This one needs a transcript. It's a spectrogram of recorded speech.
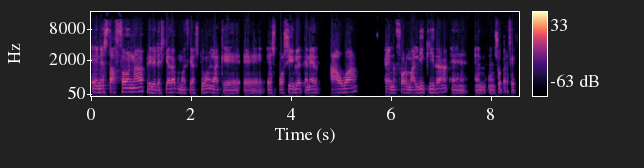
en esta zona privilegiada, como decías tú, en la que eh, es posible tener agua en forma líquida eh, en, superficie.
